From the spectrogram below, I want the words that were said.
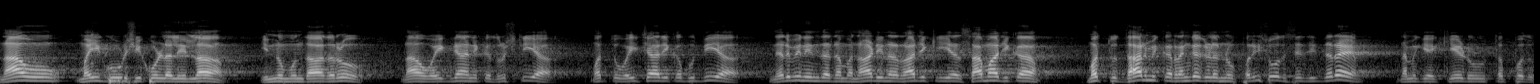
ನಾವು ಮೈಗೂಡಿಸಿಕೊಳ್ಳಲಿಲ್ಲ. ಇನ್ನು ಮುಂದಾದರೂ ನಾವು ವೈಜ್ಞಾನಿಕ ದೃಷ್ಟಿಯ ಮತ್ತು ವೈಚಾರಿಕ ಬುದ್ಧಿಯ ನೆರವಿನಿಂದ ನಮ್ಮ ನಾಡಿನ ರಾಜಕೀಯ, ಸಾಮಾಜಿಕ ಮತ್ತು ಧಾರ್ಮಿಕ ರಂಗಗಳನ್ನು ಪರಿಶೋಧಿಸದಿದ್ದರೆ ನಮಗೆ ಕೇಡು ತಪ್ಪದು.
